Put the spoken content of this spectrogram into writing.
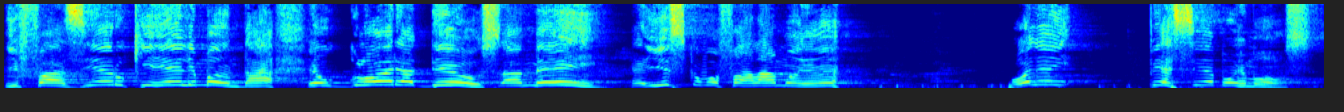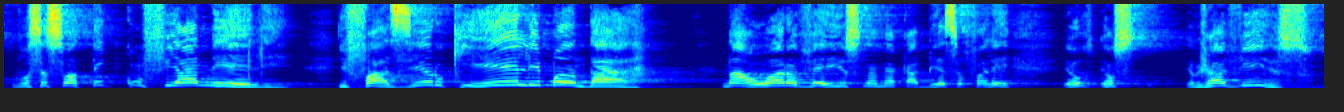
e fazer o que ele mandar. Eu, glória a Deus, amém. É isso que eu vou falar amanhã. Olhem, percebam, irmãos, você só tem que confiar nele e fazer o que ele mandar. Na hora veio isso na minha cabeça, eu falei, eu, eu, eu já vi isso.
